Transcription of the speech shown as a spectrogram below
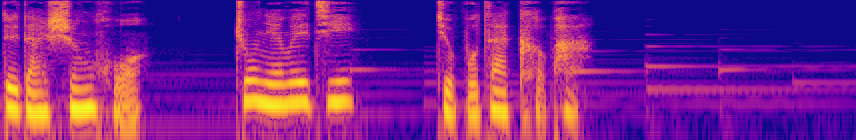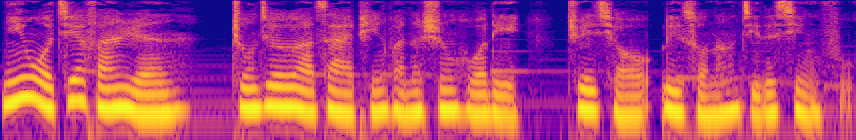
对待生活，中年危机就不再可怕。你我皆凡人，终究要在平凡的生活里追求力所能及的幸福。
